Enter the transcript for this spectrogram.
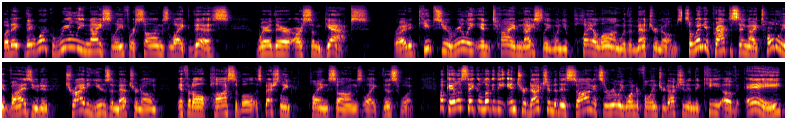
but they, they work really nicely for songs like this where there are some gaps. Right? It keeps you really in time nicely when you play along with the metronomes. So when you're practicing, I totally advise you to try to use a metronome if at all possible, especially playing songs like this one. Okay, let's take a look at the introduction to this song. It's a really wonderful introduction in the key of A,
